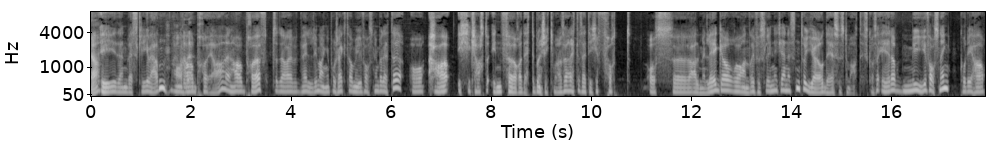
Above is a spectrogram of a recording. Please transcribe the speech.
Ja. i den vestlige verden. En har prøvd, ja, en har prøvd, det er veldig mange prosjekter og mye forskning på dette, og har ikke klart å innføre dette på en skikkelig måte. Altså rett og slett ikke fått oss eh, allmennleger og andre i førstelinjetjenesten til å gjøre det systematisk. Og så er det mye forskning hvor de har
